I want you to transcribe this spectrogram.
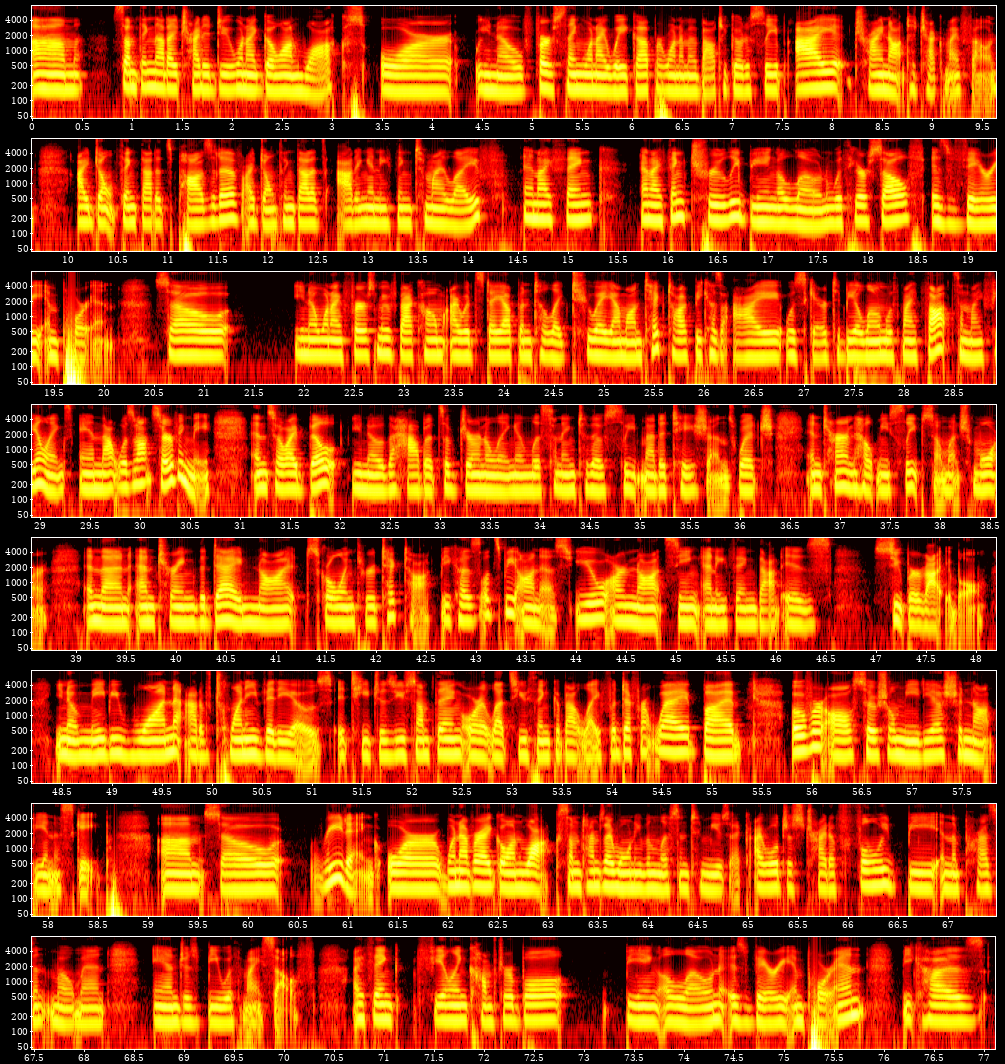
Um, something that I try to do when I go on walks or, you know, first thing when I wake up or when I'm about to go to sleep, I try not to check my phone. I don't think that it's positive. I don't think that it's adding anything to my life. And I think and I think truly being alone with yourself is very important. So, you know, when I first moved back home, I would stay up until like 2 a.m. on TikTok because I was scared to be alone with my thoughts and my feelings, and that was not serving me. And so I built, you know, the habits of journaling and listening to those sleep meditations, which in turn helped me sleep so much more. And then entering the day, not scrolling through TikTok because let's be honest, you are not seeing anything that is super valuable. You know, maybe one out of 20 videos, it teaches you something or it lets you think about life a different way. But overall, social media should not be an escape. Um, so, reading or whenever I go on walks, sometimes I won't even listen to music. I will just try to fully be in the present moment and just be with myself. I think feeling comfortable being alone is very important because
